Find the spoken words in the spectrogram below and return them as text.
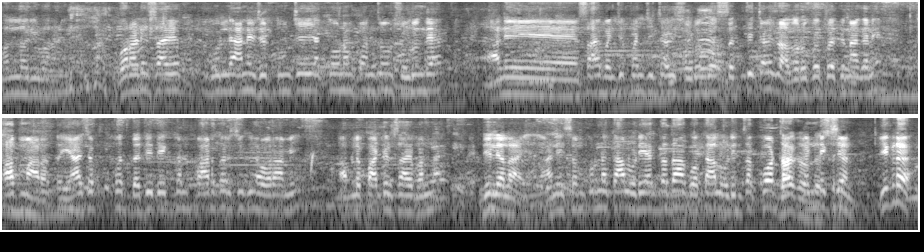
मल्हारी वराडे. बोराडे साहेब बोलले अनिल शेठ तुमचे एकावन्न पंचावन्न सोडून द्या आणि साहेबांचे पंचेचाळीस सोडून द्या सत्तेचाळीस हजार रुपये प्रतिनागाने थाप मारा. तर या अशा पद्धतीत एकदम पारदर्शक व्यवहार आम्ही आपल्या पाटील साहेबांना दिलेला आहे. आणि संपूर्ण कालवडी एकदा दाखवा. कालवडींचा कोटा. कंडिक्शन इकडं.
